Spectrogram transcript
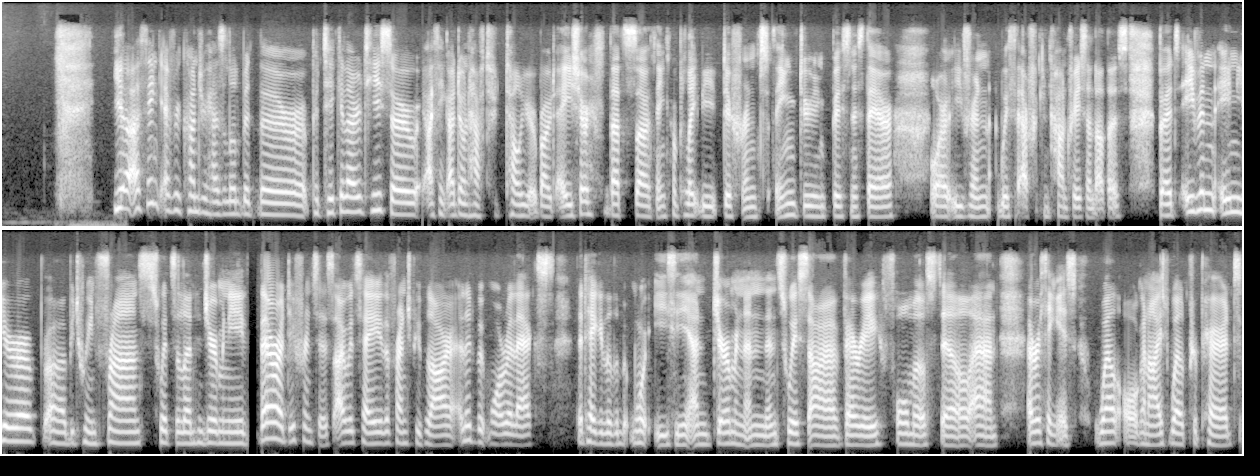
Yeah, I think every country has a little bit their particularity. So I think I don't have to tell you about Asia. That's I think a completely different thing doing business there, or even with African countries and others. But even in Europe, uh, between France, Switzerland, and Germany, there are differences. I would say the French people are a little bit more relaxed. They take it a little bit more easy, and German and, and Swiss are very formal still, and everything is well organized, well prepared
